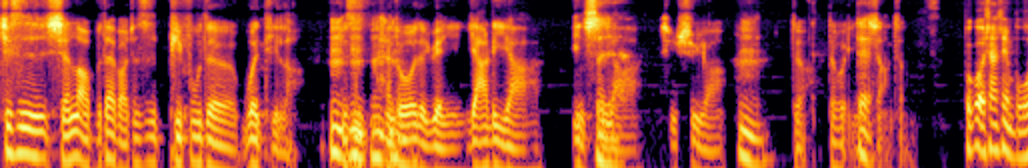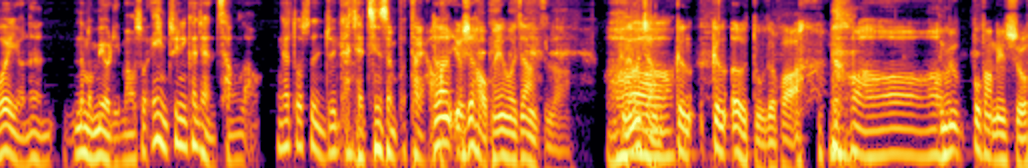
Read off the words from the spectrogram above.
其实显老不代表就是皮肤的问题了，嗯，就是很多的原因，压、力啊、饮食啊、情绪啊，嗯，对啊，都会影响这样。子。不过我相信不会有那那么没有礼貌说，哎，你最近看起来很苍老，应该都是你最近看起来精神不太好。当然有些好朋友会这样子了，可能会讲更更恶毒的话，哦，不不方便说。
